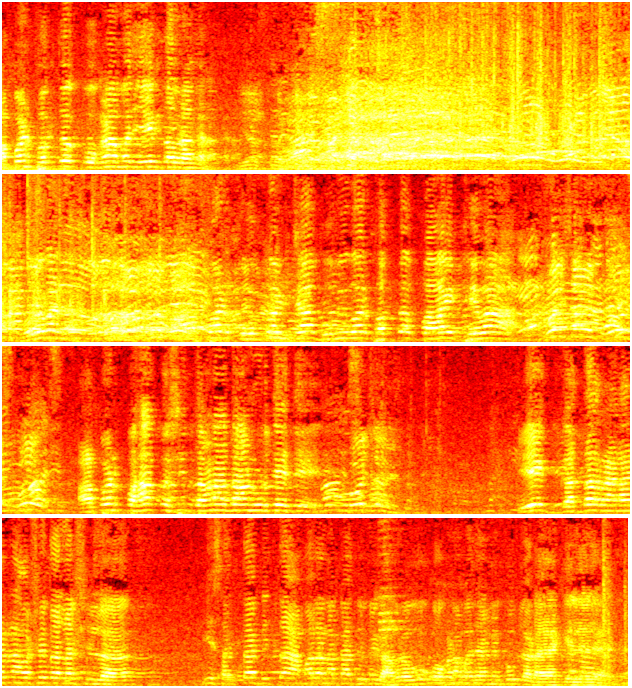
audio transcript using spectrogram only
आपण फक्त कोकणामध्ये एक दौरा करा बरोबर ना? आपण कोकणच्या भूमीवर फक्त पाय ठेवा. आपण पहा कशी दाणादाण उडते ते. एक गद्दार राहणार ना औषधाला शिल्लक. ही सत्ता बित्ता आम्हाला नका तुम्ही घाबरवू. कोकणामध्ये आम्ही खूप लढाया केलेल्या आहेत.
